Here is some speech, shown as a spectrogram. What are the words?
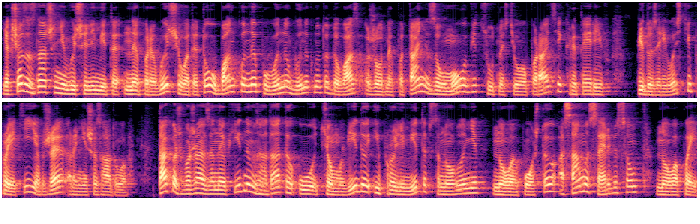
Якщо зазначені вище ліміти не перевищувати, то у банку не повинно виникнути до вас жодних питань за умови відсутності у операції критеріїв підозрілості, про які я вже раніше згадував. Також вважаю за необхідним згадати у цьому відео і про ліміти, встановлені новою поштою, а саме сервісом NovaPay,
